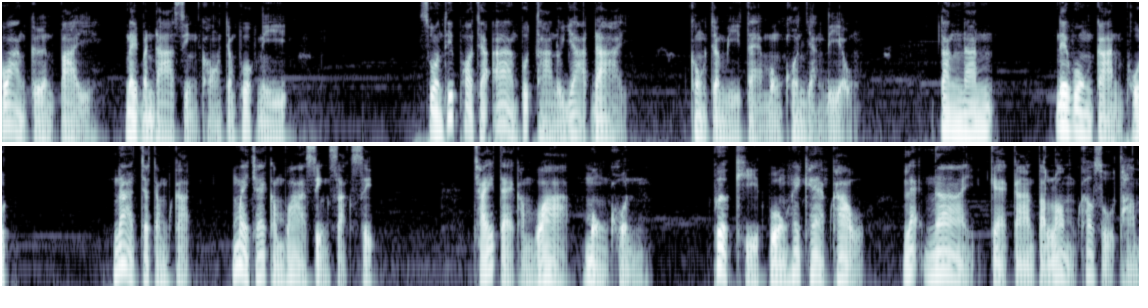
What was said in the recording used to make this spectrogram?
กว้างเกินไปในบรรดาสิ่งของจำพวกนี้ ส่วนที่พอจะอ้างพุทธานุญาตได้ คงจะมีแต่มงคลอย่างเดียว ดังนั้นในวงการพุทธ น่าจะจำกัดไม่ใช้คำว่าสิ่งศักดิ์สิทธิ์ ใช้แต่คำว่ามงคล เพื่อขีดวงให้แคบเข้า และง่ายแก่การตะล่อมเข้าสู่ธรรม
